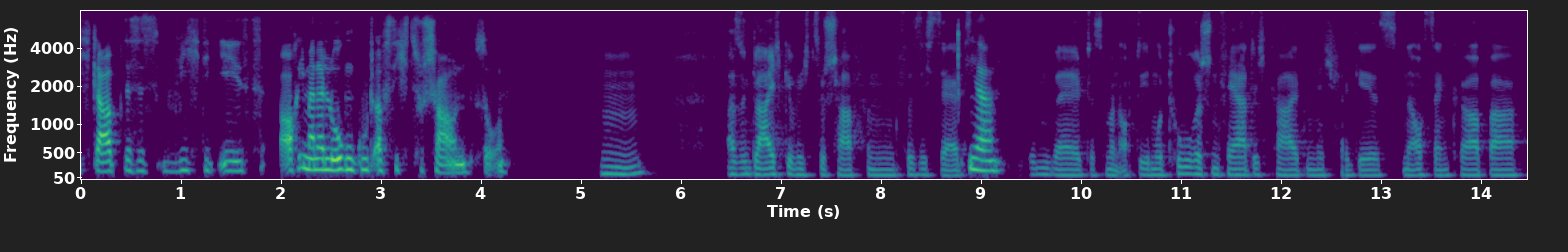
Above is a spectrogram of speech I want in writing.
ich glaube, dass es wichtig ist, auch im Analogen gut auf sich zu schauen. So. Hm. Also ein Gleichgewicht zu schaffen für sich selbst, ja. Umwelt, dass man auch die motorischen Fertigkeiten nicht vergisst, ne, auch seinen Körper.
